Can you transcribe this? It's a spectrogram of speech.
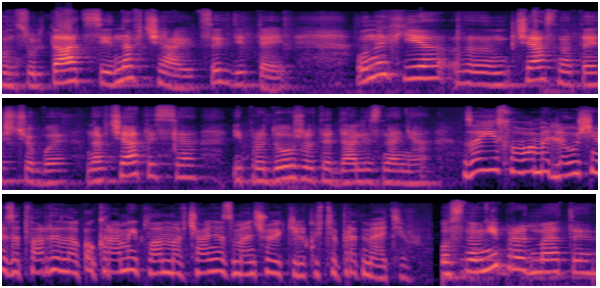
консультації, навчають цих дітей. У них є час на те, щоб навчатися і продовжувати далі знання. За її словами, для учнів затвердили окремий план навчання з меншою кількістю предметів. Основні предмети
